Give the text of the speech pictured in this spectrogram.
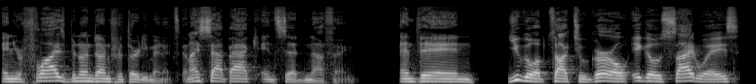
and your fly's been undone for 30 minutes. And I sat back and said nothing. And then you go up to talk to a girl, it goes sideways.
